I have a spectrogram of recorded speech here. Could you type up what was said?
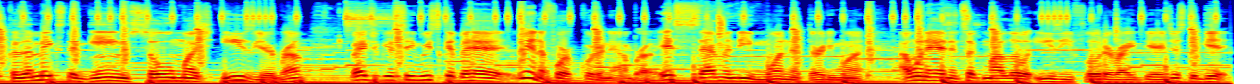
because it makes the game so much easier, bro. But as you can see, we skip ahead. We in the fourth quarter now, bro. It's 71 to 31. I went ahead and took my little easy floater right there just to get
